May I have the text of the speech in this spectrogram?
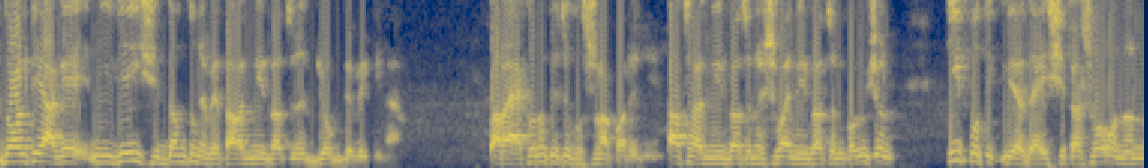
দলটি আগে নিজেই সিদ্ধান্ত নেবে তারা নির্বাচনে যোগ দেবে কিনা। তারা এখনও কিছু ঘোষণা করেনি। তাছাড়া নির্বাচনের সময় নির্বাচন কমিশন কি প্রতিক্রিয়া দেয় সেটা সহ অন্যান্য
